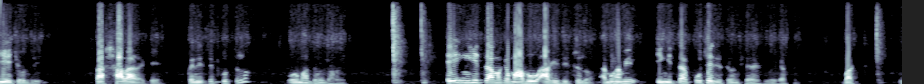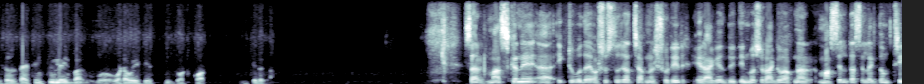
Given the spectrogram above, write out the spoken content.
E A Chowdhury তার শালারাকে পেনিট্রেট করছিল, ওর মাধ্যমে ধরা হয়েছে। এই ইঙ্গিতটা আমাকে মাহবুব আগে দিচ্ছিল এবং আমি ইঙ্গিতটা পৌঁছে দিয়েছিলাম শেয়ারের কাছে। But it was I think too late বা whatever it is he got caught sir মাঝখানে একটু বোধহয় অসুস্থ যাচ্ছে আপনার শরীর। এর আগে দুই তিন বছর আগেও আপনার মাসেল টাসেল একদম থ্রি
